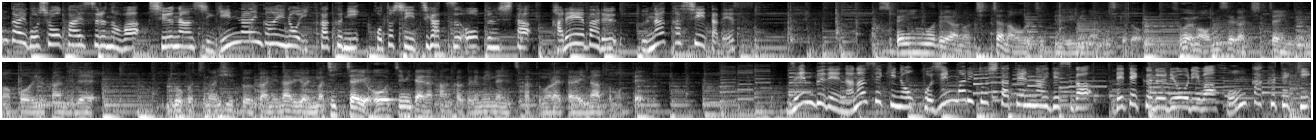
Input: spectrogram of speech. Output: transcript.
回ご紹介するのは周南市銀内街の一角に今年1月オープンしたカレーバルウナカシータです。スペイン語であのちっちゃなお家っていう意味なんですけどすごいまあお店がちっちゃいんで、まあ、こういう感じで居心地のいい空間になるように、まあ、ちっちゃいお家みたいな感覚でみんなに使ってもらえたらいいなと思って。全部で7席のこじんまりとした店内ですが出てくる料理は本格的。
